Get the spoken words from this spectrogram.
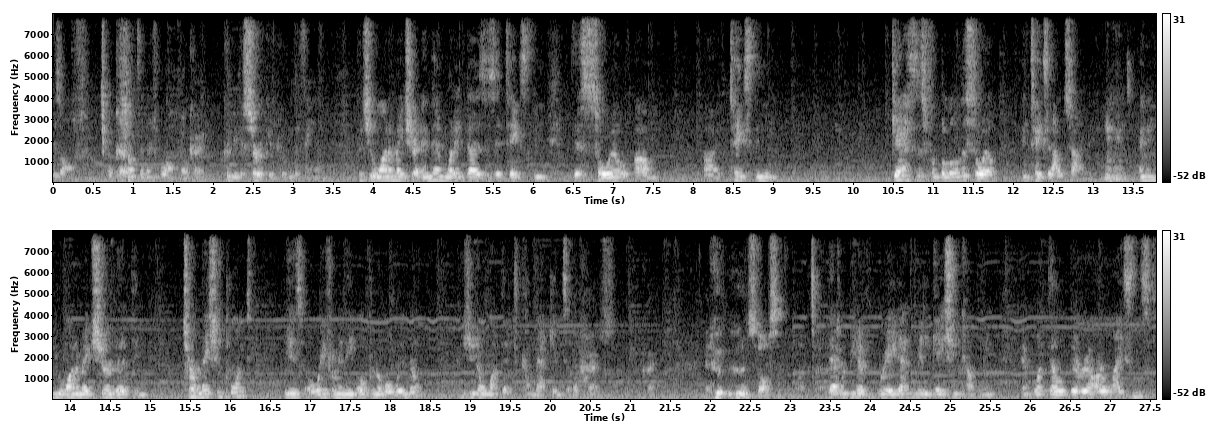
is off. Okay. Something is wrong Okay. could be the circuit, could be the fan. But you want to make sure, and then what it does is it takes the, the soil, um, uh, takes the gases from below the soil and takes it outside. Mhm. And then you want to make sure that the termination point is away from any openable window because you don't want that to come back into the house. Okay. house. And who, who installs something that? Would be a radon mitigation company, and what they'll, they are licensed,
